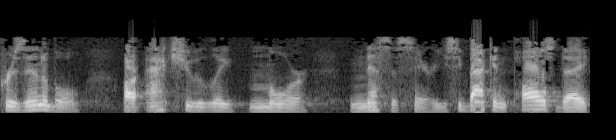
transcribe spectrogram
presentable are actually more necessary. You see, back in Paul's day,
